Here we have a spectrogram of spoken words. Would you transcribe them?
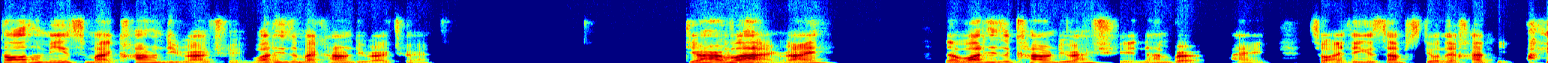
Dot means my current directory. What is my current directory? DR1, right? Now, what is the current directory number? Right. So I think some student happy.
